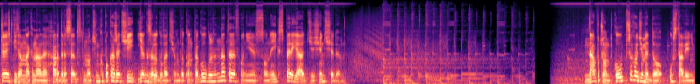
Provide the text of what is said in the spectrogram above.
Cześć, witam na kanale Hard Reset. W tym odcinku pokażę Ci, jak zalogować się do konta Google na telefonie Sony Xperia 10.7. Na początku przechodzimy do ustawień.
